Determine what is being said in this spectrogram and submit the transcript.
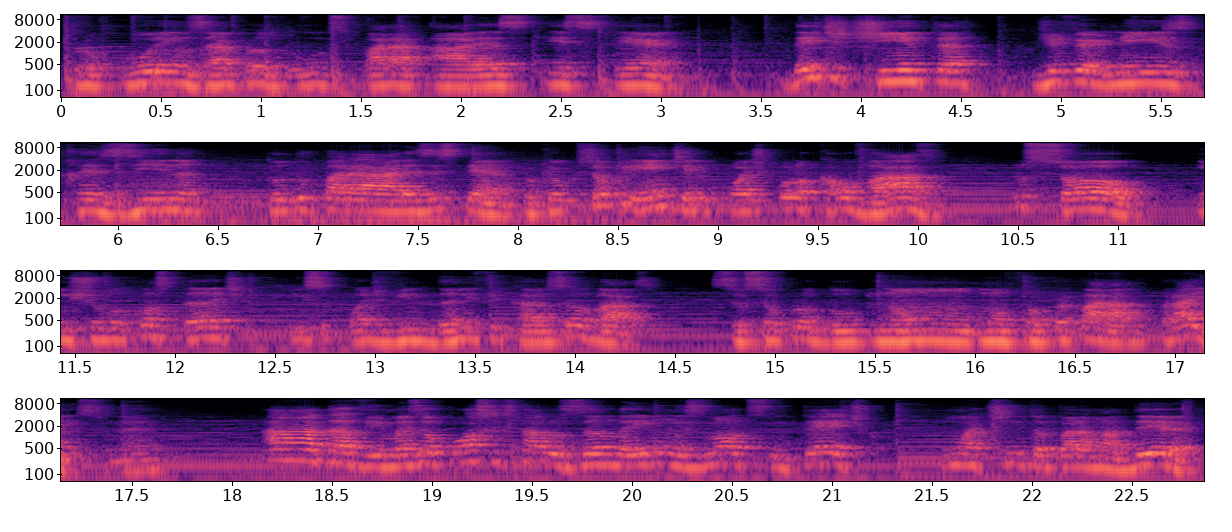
Procurem usar produtos para áreas externas. Desde tinta, de verniz, resina, tudo para áreas externas. Porque o seu cliente ele pode colocar o vaso no sol, em chuva constante. Isso pode vir danificar o seu vaso. Se o seu produto não, não for preparado para isso, né? Ah, Davi, mas eu posso estar usando aí um esmalte sintético, uma tinta para madeira?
